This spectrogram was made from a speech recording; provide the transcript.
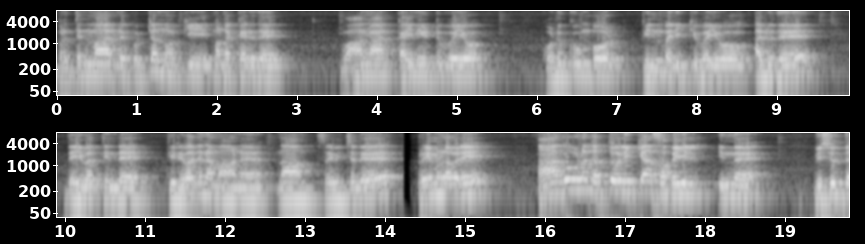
ഭൃത്യന്മാരുടെ കുറ്റം നോക്കി നടക്കരുത്. വാങ്ങാൻ കൈനീട്ടുകയോ കൊടുക്കുമ്പോൾ പിൻവലിക്കുകയോ അരുത്. ദൈവത്തിന്റെ തിരുവചനമാണ് നാം ശ്രവിച്ചത്. പ്രിയമുള്ളവരെ ആഗോള കത്തോലിക്ക സഭയിൽ ഇന്ന് വിശുദ്ധ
